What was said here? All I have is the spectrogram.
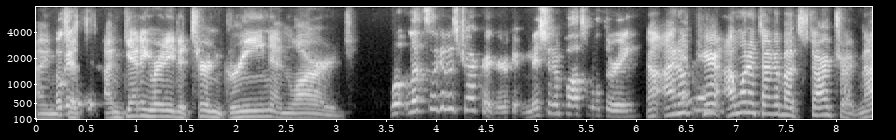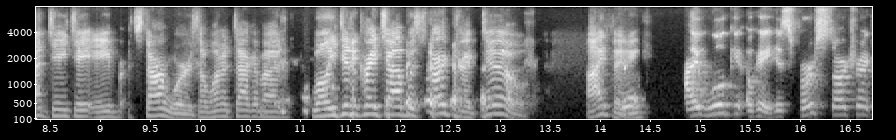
I'm Okay. just I'm getting ready to turn green and large. Well, let's look at his track record. Okay, Mission Impossible three. Now I don't care. I want to talk about Star Trek, not J.J. Abr- Star Wars. I want to talk about. Well, he did a great job with Star Trek too. I think I will get okay. His first Star Trek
